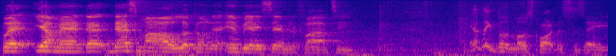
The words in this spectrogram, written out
But yeah, man, that that's my outlook on the NBA 75 team. Yeah, I think for the most part, this is a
